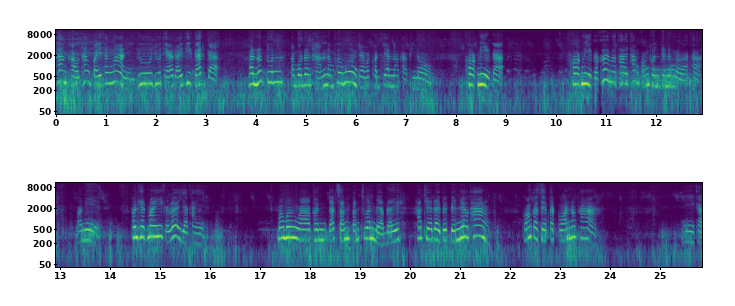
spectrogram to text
ทางเขาทางไปทางมานี่อยู่อยู่แถวใดพี่กัดกะบ้านโนนตุนตำบลดอนหันอำเภอเมืองจังหวัดขอนแก่นเนาะค่ะพี่น้อง คอกนี่กะคอกนี่ก็เคยมาทายถ้ำของเพิ่นเทนึงแล้วล่ะค่ะวันนี้เพิ่นเฮ็ดใหม่ก็เลยอยากให้มาเบิ่งว่าเพิ่นจัดสรรปันส่วนแบบใดฮัทเทียได้ไปเป็นแนวทางของเกษตรกรเนาะค่ะนี่ค่ะ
